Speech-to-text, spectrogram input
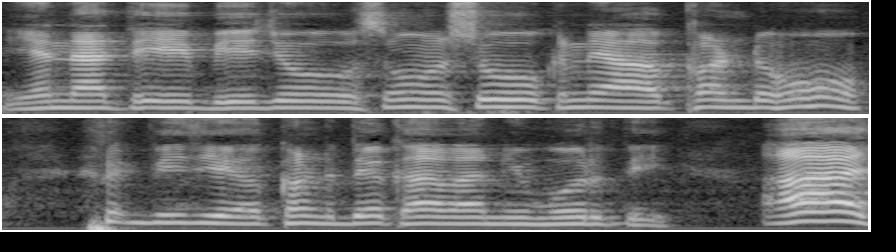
એનાથી બીજું શું સુખ ને અખંડ હું? બીજી અખંડ દેખાવાની મૂર્તિ. આજ.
